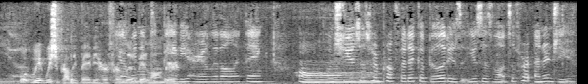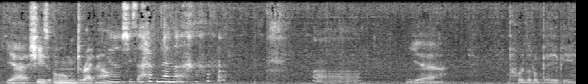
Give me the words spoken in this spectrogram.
Yeah. We, we should probably baby her for yeah, a little we bit need longer. to baby her a little, I think. Aww. When she uses her prophetic abilities, it uses lots of her energy. Yeah, she's oomed right now. Yeah, she's out of mana. Aw. Yeah. Poor little baby.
